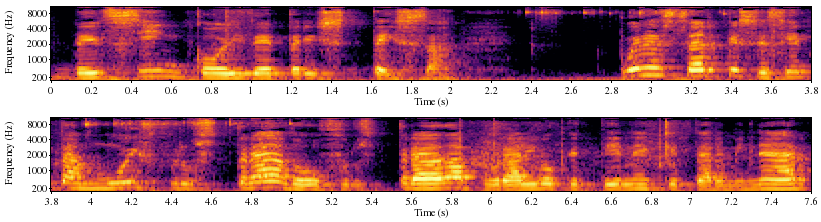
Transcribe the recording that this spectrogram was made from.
de 5 y de tristeza. Puede ser que se sienta muy frustrado o frustrada por algo que tiene que terminar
